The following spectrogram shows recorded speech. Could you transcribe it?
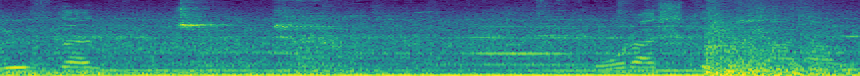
O yüzden uğraştırıyor yani abi.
